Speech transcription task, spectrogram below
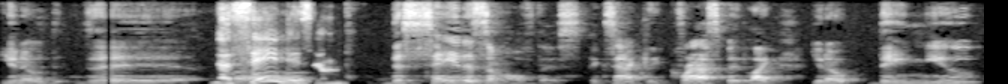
you know the the sadism uh, the sadism of this. Exactly. Grasp it. Like you know they knew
